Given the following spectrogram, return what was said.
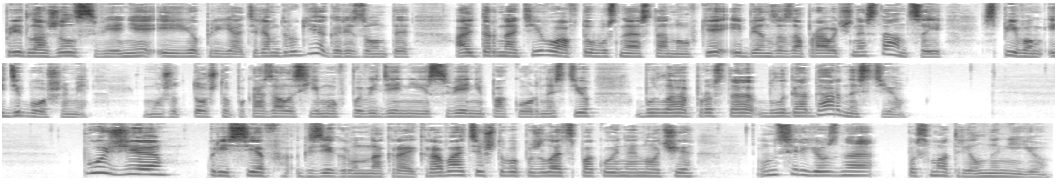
предложил Свене и ее приятелям другие горизонты, альтернативу автобусной остановке и бензозаправочной станции с пивом и дебошами. Может, то, что показалось ему в поведении Свени покорностью, было просто благодарностью? Позже, присев к Зегрун на край кровати, чтобы пожелать спокойной ночи, он серьезно посмотрел на нее.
